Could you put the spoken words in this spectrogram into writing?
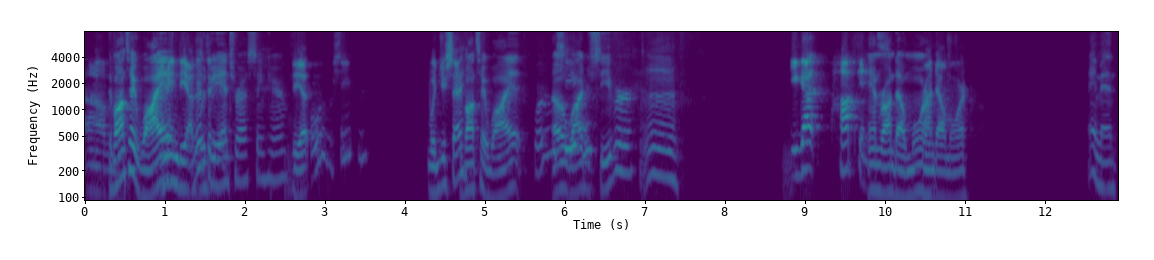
Um, Devonte Wyatt I mean, the other would thing- be interesting here. The Or receiver. would you say? Devonte Wyatt. Oh, wide receiver. receiver. Eh. You got Hopkins And Rondale Moore. Rondale Moore. Hey man,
